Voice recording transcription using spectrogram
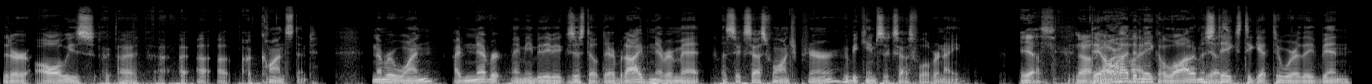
that are always a, a, a, a, constant. Number one, I've never, maybe they exist out there, but I've never met a successful entrepreneur who became successful overnight. Yes. No. They all had to make a lot of mistakes to get to where they've been.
